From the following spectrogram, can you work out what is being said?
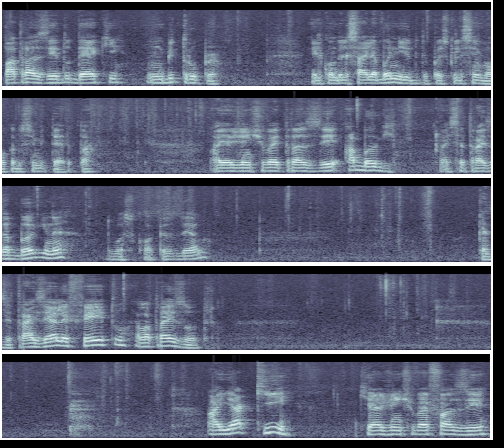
para trazer do deck um Bitrooper. Ele quando ele sai ele é banido, depois que ele se invoca do cemitério, tá? Aí a gente vai trazer a bug. Aí você traz a bug, né? Duas cópias dela. Quer dizer, traz ela efeito, ela traz outra. Aí aqui que a gente vai fazer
